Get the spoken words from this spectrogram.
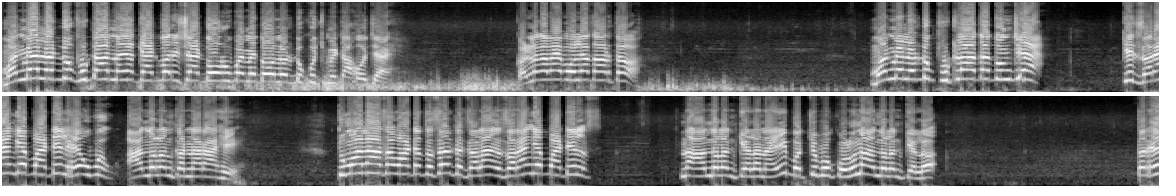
मन में लड्डू फूटा नया कैडबरी से दो रुपए में दो लड्डू कुछ मीठा हो जाए। कळलं का बाय बोलायचा अर्थ। मन में लड्डू फुटला होता तुमच्या की जरांगे पाटील हे उप आंदोलन करणार आहे। तुम्हाला असं वाटत असेल की जरा जरांगे पाटील ना आंदोलन केलं नाही बच्चूभाऊ भाऊ आंदोलन केलं? तर हे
